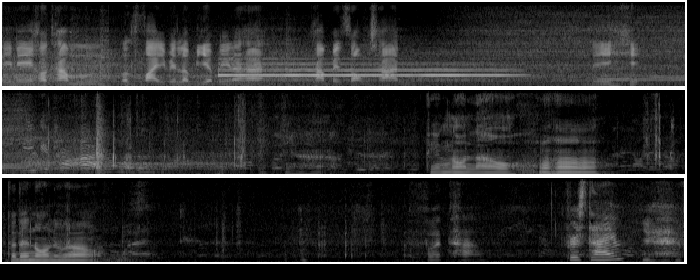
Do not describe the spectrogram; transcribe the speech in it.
ที่นี่เขาทำรถไฟเป็นระเบียบเลยนะฮะทำเป็นสองชั้น นี่นี่นะฮะเตียงนอนเราอื้อหือ จะได้นอนหรือเปล่า First time First time? yes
